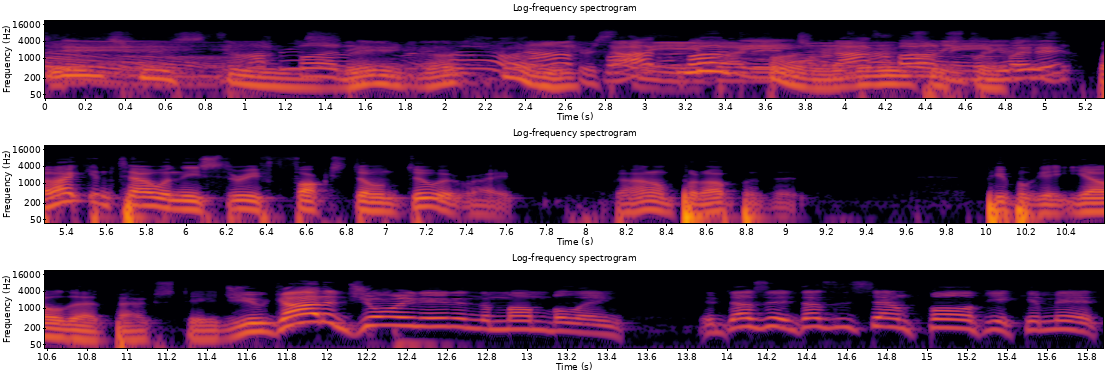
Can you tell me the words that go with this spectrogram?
Oh, interesting. Very- Not funny. Not funny. Not but funny, interesting. buddy. But I can tell when these three fucks don't do it right. I don't put up with it. People get yelled at backstage. You got to join in in the mumbling. It doesn't. It doesn't sound full if you commit.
